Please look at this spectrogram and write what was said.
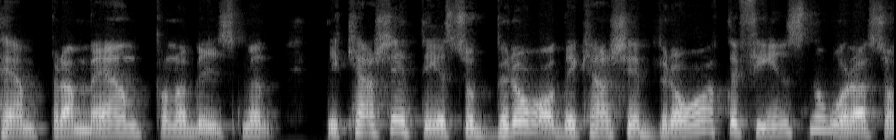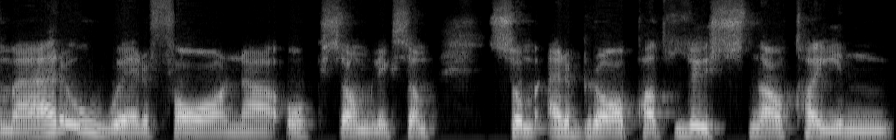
temperament på något vis. Men det kanske inte är så bra. Det kanske är bra att det finns några som är oerfarna och som, liksom, som är bra på att lyssna och ta in,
